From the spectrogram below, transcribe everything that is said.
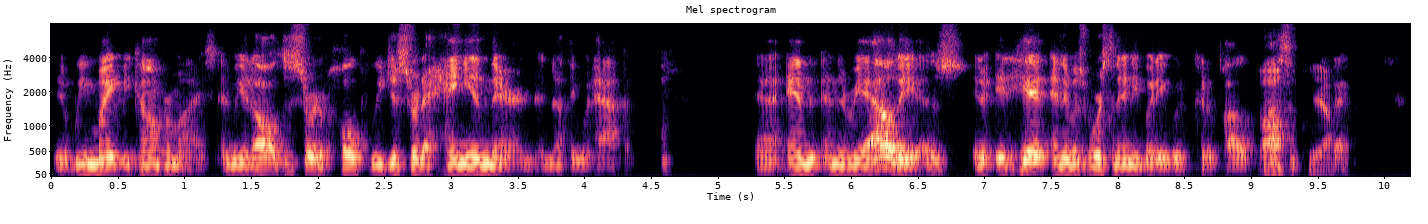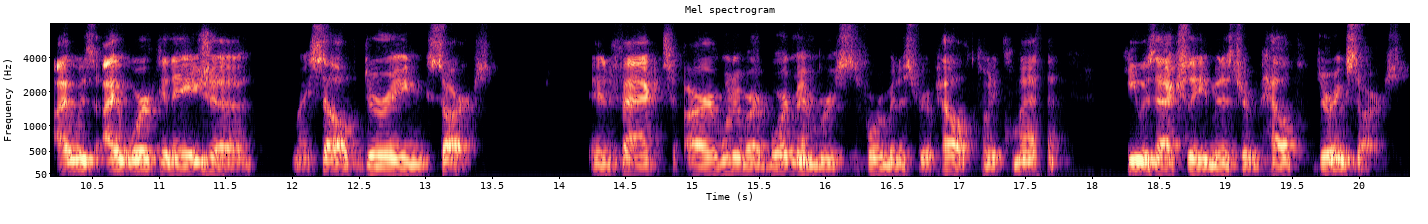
you know, we might be compromised. And we had all just sort of hoped we just sort of hang in there and, and nothing would happen. Uh, and, and the reality is it, it, hit and it was worse than anybody would, could have possibly oh, yeah. I was, I worked in Asia myself during SARS. In fact, our, one of our board members, former Minister of Health, Tony Clement, he was actually Minister of Health during SARS.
